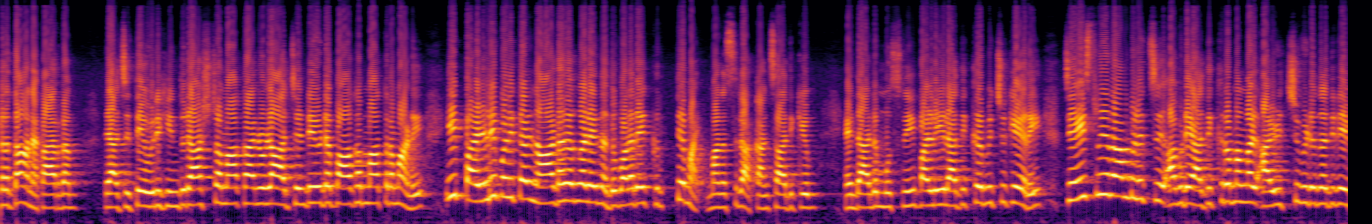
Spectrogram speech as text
പ്രധാന കാരണം. രാജ്യത്തെ ഒരു ഹിന്ദു രാഷ്ട്രമാക്കാനുള്ള അജണ്ടയുടെ ഭാഗം മാത്രമാണ് ഈ പള്ളി പൊളിക്കൽ നാടകങ്ങൾ എന്നത് വളരെ കൃത്യമായി മനസ്സിലാക്കാൻ സാധിക്കും. എന്തായാലും മുസ്ലിം പള്ളിയിൽ അതിക്രമിച്ചു കയറി ജയ് ശ്രീറാം വിളിച്ച് അവിടെ അതിക്രമങ്ങൾ അഴിച്ചുവിടുന്നതിന്റെ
